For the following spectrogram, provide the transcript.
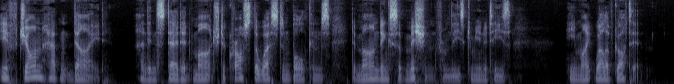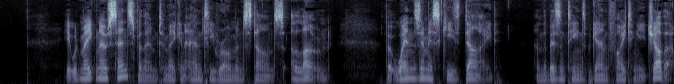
If John hadn't died and instead had marched across the Western Balkans demanding submission from these communities, he might well have got it. It would make no sense for them to make an anti Roman stance alone, but when Tzimiskes died and the Byzantines began fighting each other,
